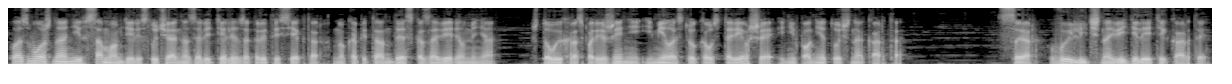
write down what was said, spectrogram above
Возможно, они в самом деле случайно залетели в закрытый сектор, но капитан Деска заверил меня, что в их распоряжении имелась только устаревшая и не вполне точная карта. «Сэр, вы лично видели эти карты?»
